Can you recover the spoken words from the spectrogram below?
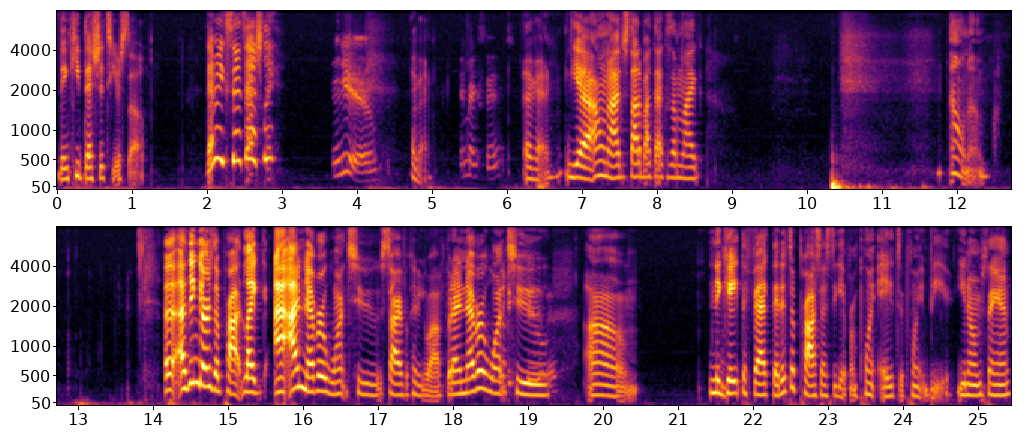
then keep that shit to yourself. That makes sense, Ashley? Yeah, Okay. it makes sense. Okay. Yeah, I don't know. I just thought about that because I'm like, I don't know. Uh, I think there's a pro. Like, I, I never want to. Sorry for cutting you off, but I never want to um negate the fact that it's a process to get from point A to point B. You know what I'm saying?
